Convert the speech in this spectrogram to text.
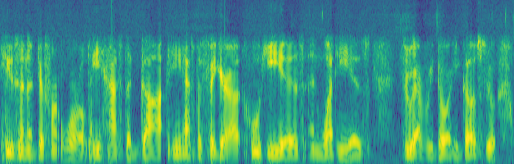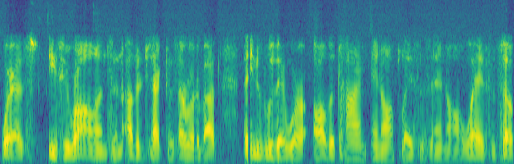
he's in a different world. He has to go, he has to figure out who he is and what he is through every door he goes through. Whereas Easy Rawlins and other detectives I wrote about, they knew who they were all the time, in all places, in all ways. And so,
